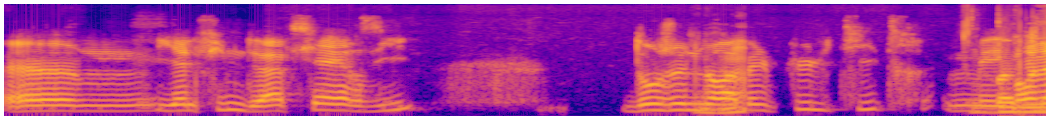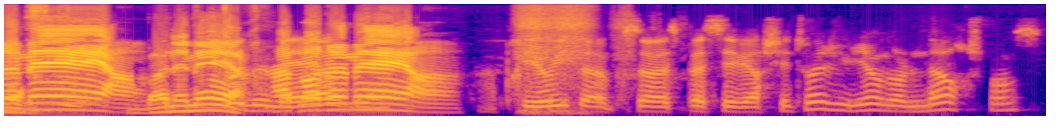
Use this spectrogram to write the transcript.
Il y a le film de Afsia Herzi, dont je ne me mhm. rappelle plus le titre. Mais... Bonne, mère Bonne mère Ah, bonne mère A priori, ça, va se passer vers chez toi, Julien, dans le Nord, je pense.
